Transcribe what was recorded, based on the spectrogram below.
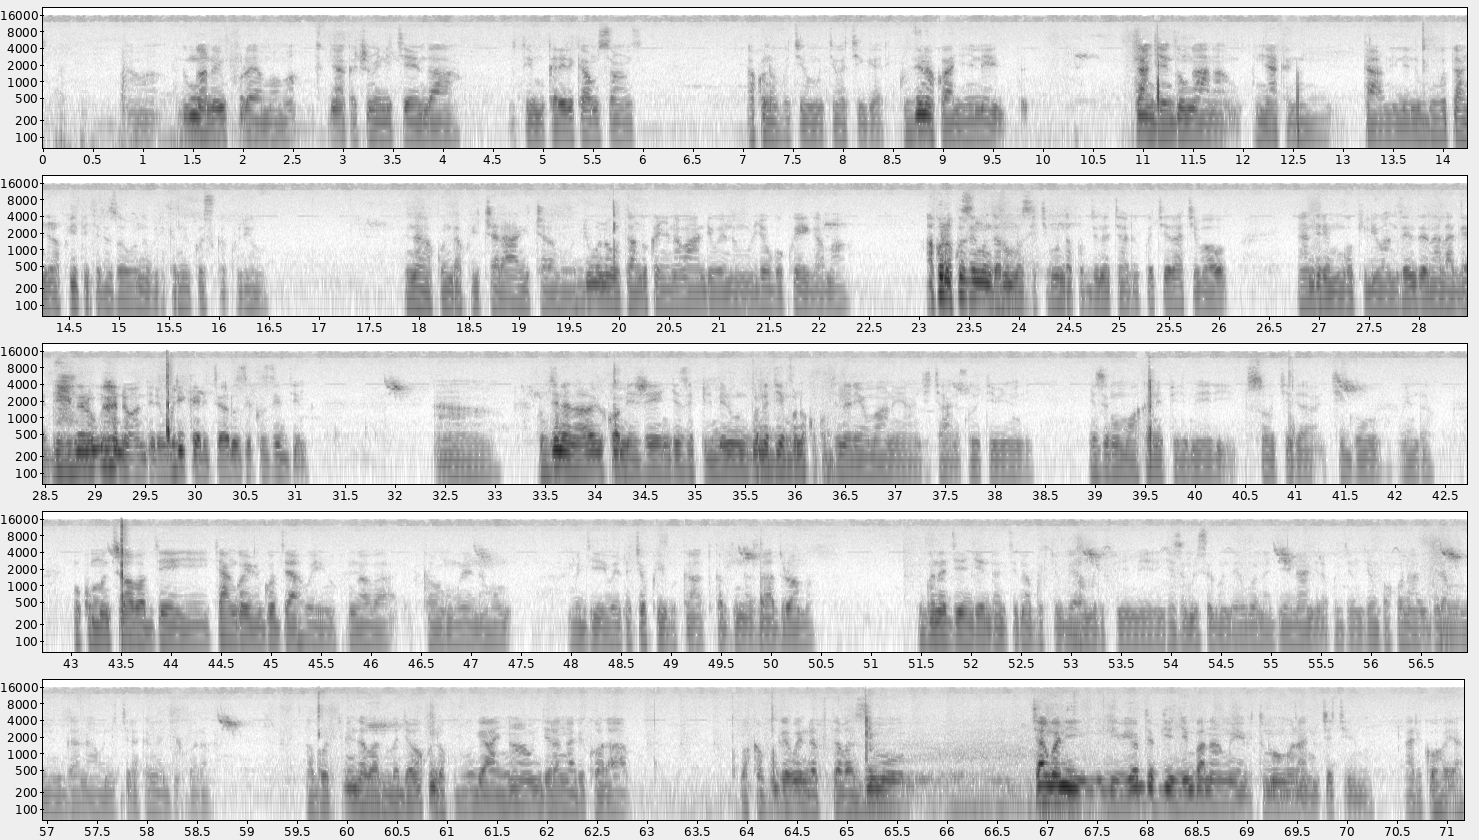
Ah, ndi umwana w'imfura ya mama imyaka cumi n'icyenda dutuye mu karere ka Musanze. Ariko navukiye mu mujyi wa Kigali. Kubyina kwanjye nyine tangiye ndi umwana ku myaka nk'itanu ine ni bwo uba utangira kwitekerezaho ubona buri kamwe kose kakuriho nyine ngakunda kwicara nkicara mu buryo ubona butandukanye n'abandi wenda mu buryo bwo kwegama ariko nakuze nkunda n'umuziki nkunda kubyina cyane kuko kera kibaho ya ndirimbo ngo kiliwa nzenze na lagadi nari umwana wa mbere muri karitsiye wari uzi kuzibyina Ah, kubyina narabikomeje ngeze pirimeri nubwo nagiye mbona ko kubyina ariyo mpano yanjye cyane kuruta ibindi. Ngeze nko mu wa kane pirimeri dusohokera ikigo wenda nko ku munsi w'ababyeyi cyangwa ibigo byahuye nkaba tukaba wenda nko mu gihe wenda cyo kwibuka tukabyina za drama. Ubwo nagiye ngenda mbyina gutyo guhera muri pirimeri ngeze muri segonderi ubwo nagiye ntangira kujya mbyumva ko nabigiramo umwuga nabona ikiraka nkagikora. Ntabwo wenda abantu bajya bakunda kuvuga "Ay, nkaho ngera nkabikora. Bakavuga wenda afite abazimu cyangwa ni ibiyobyabwenge mba nanyweye bituma nkora nk'icyo kintu. Ariko hoya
